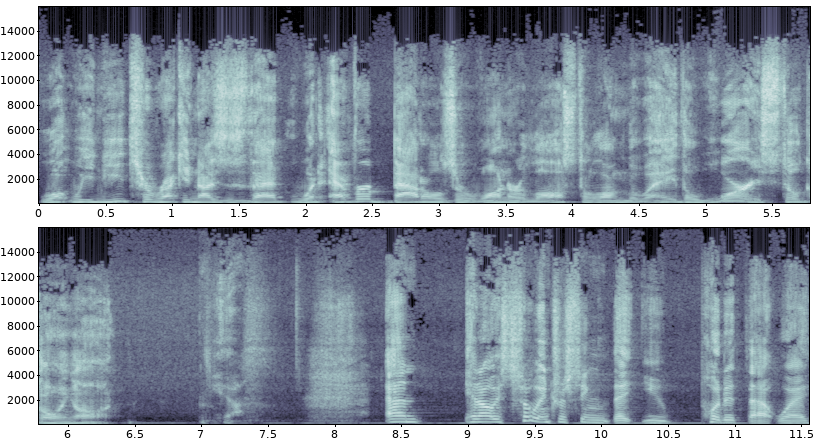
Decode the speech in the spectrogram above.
what we need to recognize is that whatever battles are won or lost along the way, the war is still going on. Yeah. And, you know, it's so interesting that you put it that way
